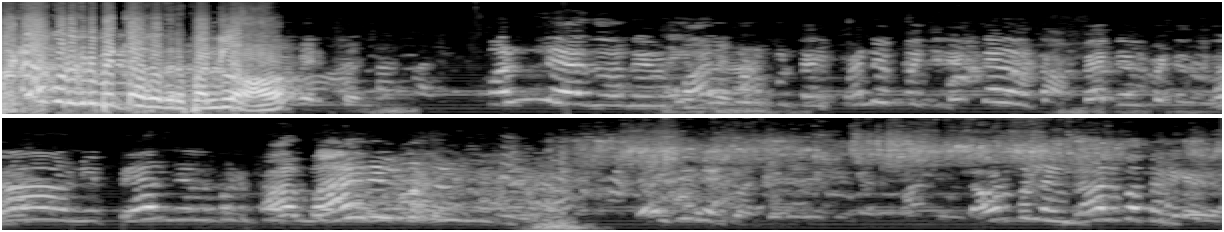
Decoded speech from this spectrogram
తప్పుగా కొడుకుని పెట్టావు కదా పండ్లో? పని లేదు నేను బాధపడుకుంటా ఈ పని ఇప్పించి ఎట్లనే ఉంటా? పెట్టెలు పెట్టేది నీ పేరు నిలబడి ఆ బాగా నిలబడుతుంది ఎవరి పని నేను రాలిపోతాను కదా.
